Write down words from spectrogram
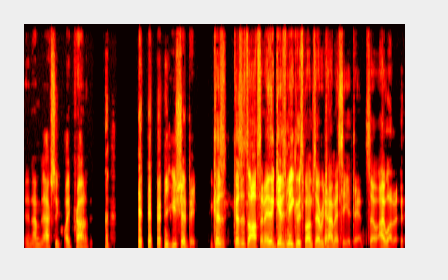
and I'm actually quite proud of it. you should be because because it's awesome. It gives me goosebumps every time I see it, Dan. So I love it.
